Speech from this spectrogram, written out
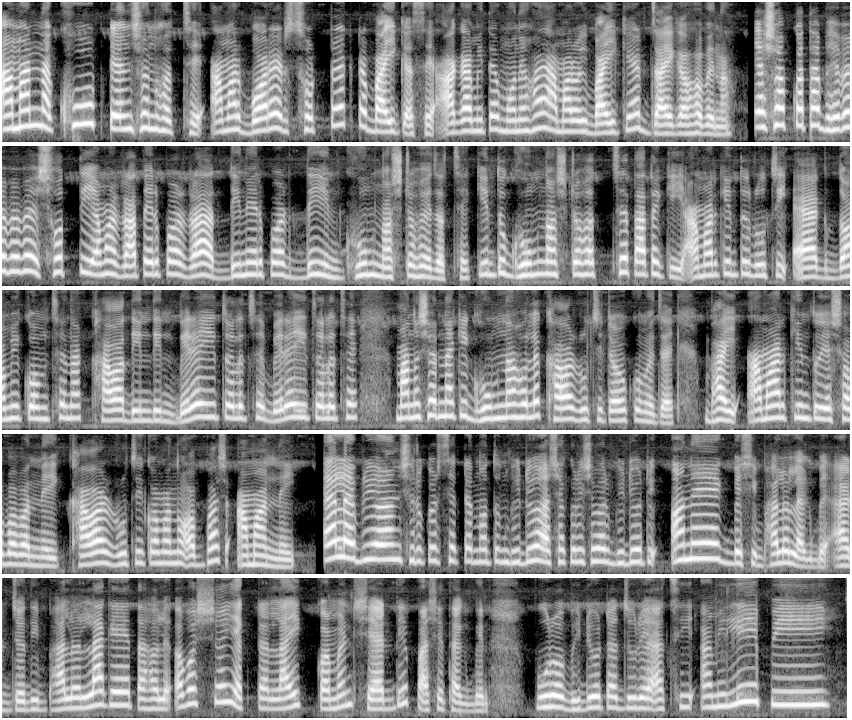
আমার না খুব টেনশন হচ্ছে। আমার বরের ছোট্ট একটা বাইক আছে। আগামীতে মনে হয় আমার ওই বাইকে আর জায়গা হবে না। এসব কথা ভেবে ভেবে সত্যি আমার রাতের পর রাত, দিনের পর দিন ঘুম নষ্ট হয়ে যাচ্ছে। কিন্তু ঘুম নষ্ট হচ্ছে তাতে কি? আমার কিন্তু রুচি একদমই কমছে না। খাওয়া দিন দিন বেড়েই চলেছে বেড়েই চলেছে। মানুষের নাকি ঘুম না হলে খাওয়ার রুচিটাও কমে যায়। ভাই, আমার কিন্তু এসব আবার নেই। খাওয়ার রুচি কমানো অভ্যাস আমার নেই। হ্যালো এভরিওয়ান শুরু করছি একটা নতুন ভিডিও আশা করি সবার ভিডিওটি অনেক বেশি ভালো লাগবে। আর যদি ভালো লাগে, তাহলে অবশ্যই একটা লাইক কমেন্ট শেয়ার দিয়ে পাশে থাকবেন। পুরো ভিডিওটা জুড়ে আছি আমি লিপি।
